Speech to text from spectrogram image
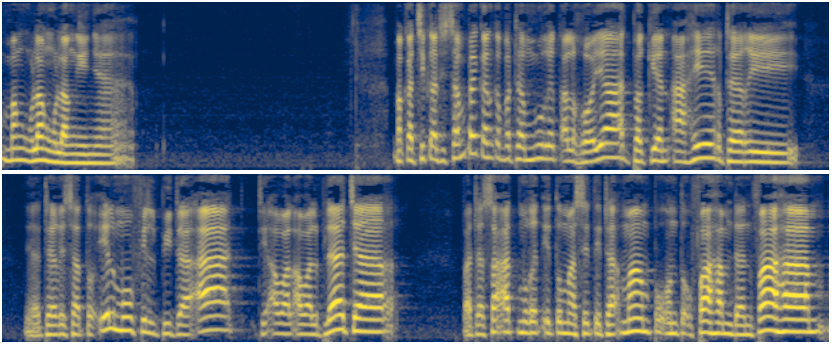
mengulang-ulanginya. Maka jika disampaikan kepada murid al-ghoyat bagian akhir dari ya, dari satu ilmu fil bida'at di awal-awal belajar pada saat murid itu masih tidak mampu untuk faham dan faham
